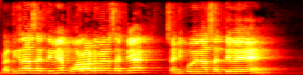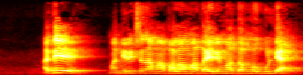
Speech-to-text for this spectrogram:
బ్రతికినా సత్యమే పోరాటమైన సత్యమే చనిపోయినా సత్యమే. అది మా నిరీక్షణ మా బలం మా ధైర్యం మా దమ్ము గుండె.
